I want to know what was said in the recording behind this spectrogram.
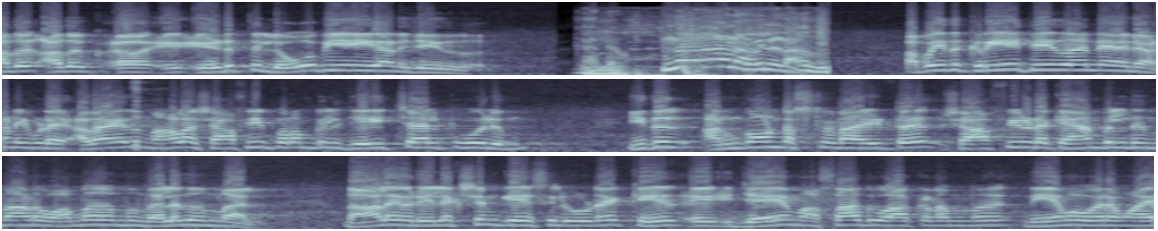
അത് അത് എടുത്ത് ലോബി ചെയ്യുകയാണ് ചെയ്തത്. അപ്പൊ ഇത് ക്രിയേറ്റ് ചെയ്ത് തന്നെയാണ്. ഇവിടെ അതായത് നാളെ ഷാഫി പറമ്പിൽ ജയിച്ചാൽ പോലും ഇത് അൺകോണ്ടസ്റ്റഡ് ആയിട്ട് ഷാഫിയുടെ ക്യാമ്പിൽ നിന്നാണ് വന്നതെന്ന് നിലനിന്നാൽ നാളെ ഒരു ഇലക്ഷൻ കേസിലൂടെ ജയം അസാധുവാക്കണമെന്ന് നിയമപരമായ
